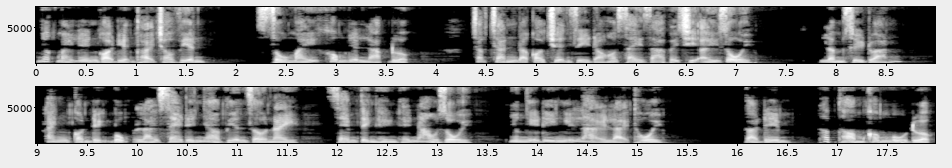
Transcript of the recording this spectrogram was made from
nhấc máy lên gọi điện thoại cho Viên. Số máy không liên lạc được. Chắc chắn đã có chuyện gì đó xảy ra với chị ấy rồi. Lâm suy đoán anh còn định bụng lái xe đến nhà viên giờ này xem tình hình thế nào rồi nhưng nghĩ đi nghĩ lại lại thôi. Cả đêm thấp thỏm không ngủ được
